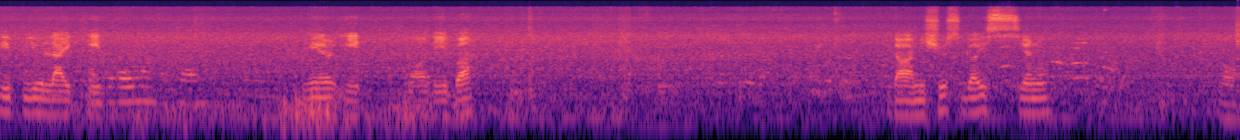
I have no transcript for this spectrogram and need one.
If you like it, wear it. O, diba? Dami shoes guys. Yan oh. Oh.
